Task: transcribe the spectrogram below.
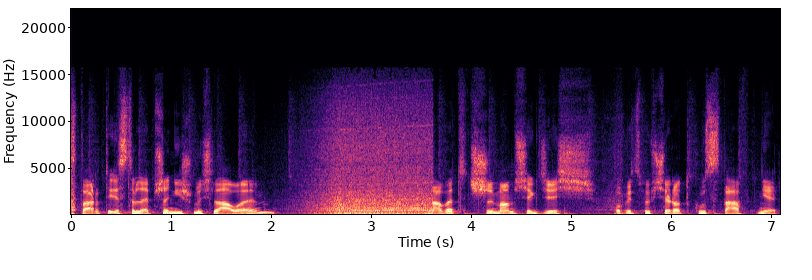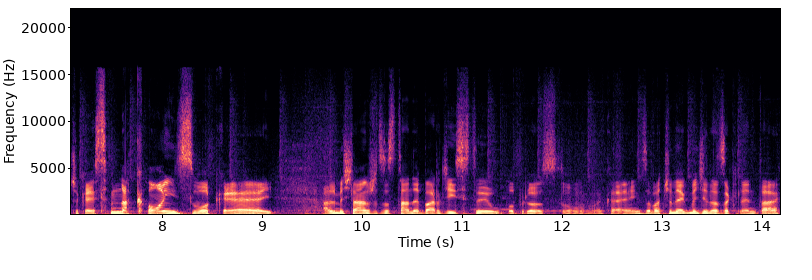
Start jest lepszy niż myślałem. Nawet trzymam się gdzieś, powiedzmy, w środku staw. Nie, czekaj, jestem na końcu, okej. Ale myślałem, że zostanę bardziej z tyłu po prostu. Okej, zobaczymy jak będzie na zakrętach.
